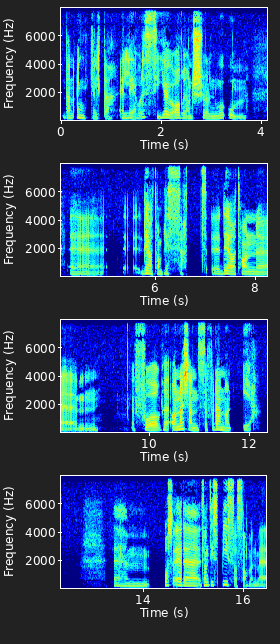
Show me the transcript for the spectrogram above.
den enkelte elev. Og det sier jo Adrian sjøl noe om. Eh, det at han blir sett. Eh, det at han eh, får anerkjennelse for den han er. Um, og så er det sant, De spiser sammen med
